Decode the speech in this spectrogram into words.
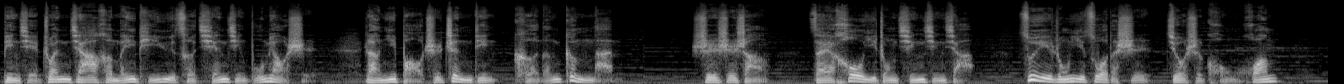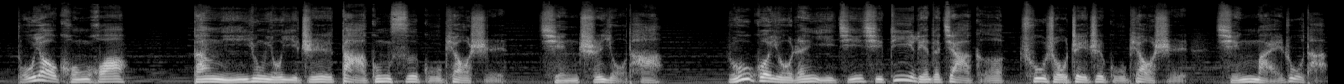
并且专家和媒体预测前景不妙时，让你保持镇定可能更难。事实上，在后一种情形下，最容易做的事就是恐慌。不要恐慌。当你拥有一只大公司股票时，请持有它。如果有人以极其低廉的价格出售这只股票时，请买入它。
